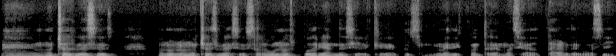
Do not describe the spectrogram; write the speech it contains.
Eh, muchas veces, bueno, no muchas veces, algunos podrían decir que pues me di cuenta demasiado tarde o así,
